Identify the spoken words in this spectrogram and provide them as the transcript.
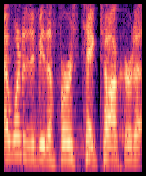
I wanted to be the first TikToker to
